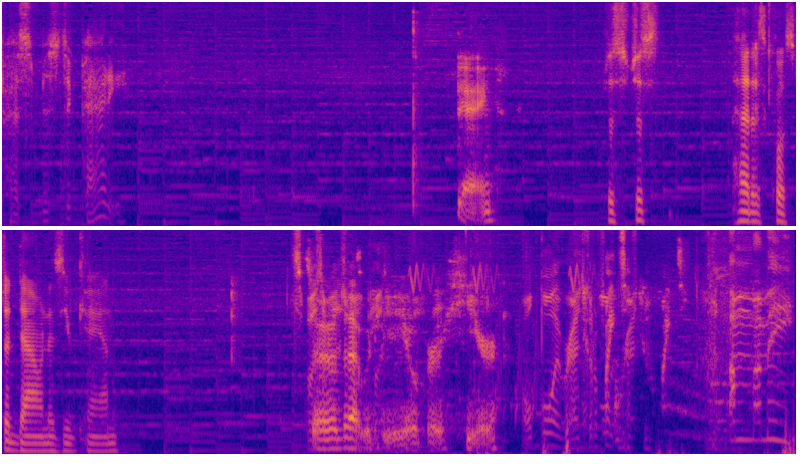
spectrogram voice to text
pessimistic Patty. Dang. Just, just head as close to down as you can. So that would be over here. Oh boy, we're gonna fight something. Um, mommy!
